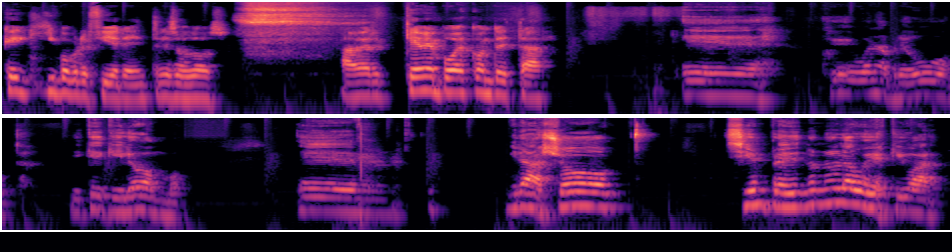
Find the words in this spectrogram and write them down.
¿qué equipo prefiere entre esos dos? A ver, ¿qué me podés contestar? Eh, qué buena pregunta. Y qué quilombo. Eh, mirá, yo siempre, no, no la voy a esquivar.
